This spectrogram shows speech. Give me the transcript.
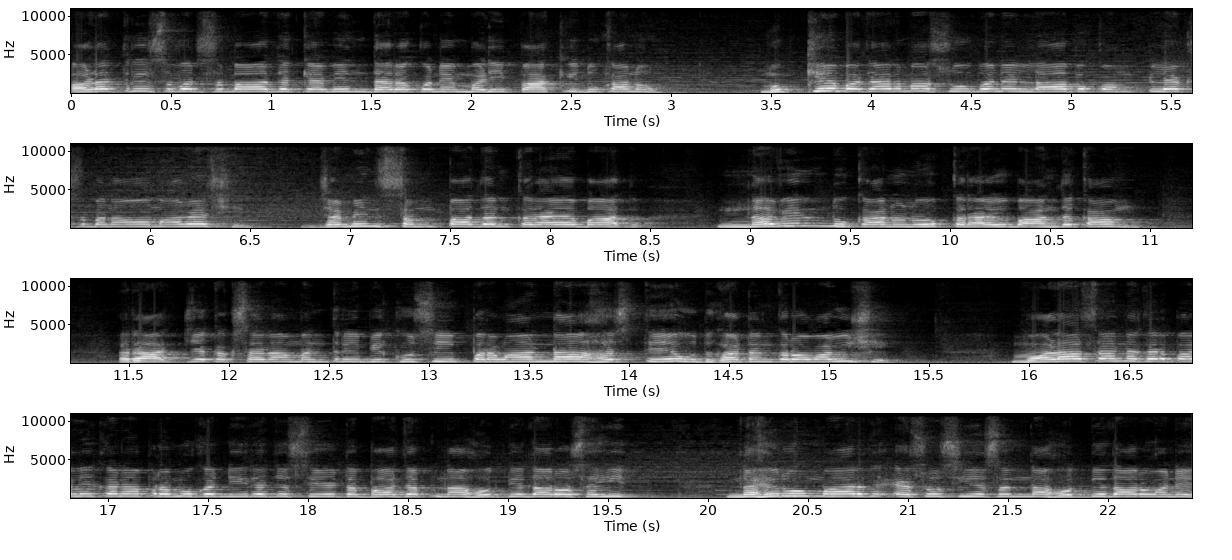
અડત્રીસ વર્ષ બાદ કેબિન ધારકોને મળી પાકી દુકાનો. મુખ્ય બજારમાં શુભ અને લાભ કોમ્પ્લેક્સ બનાવવામાં આવ્યા છે. જમીન સંપાદન કરાયા બાદ નવીન દુકાનોનું કરાયું બાંધકામ. રાજ્ય કક્ષાના મંત્રી ભીખુસિંહ પરમારના હસ્તે ઉદ્ઘાટન કરવામાં આવ્યું છે. મોડાસા નગરપાલિકાના પ્રમુખ નીરજ શેઠ ભાજપના હોદ્દેદારો સહિત નહેરુ માર્ગ એસોસિએશનના હોદ્દેદારો અને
